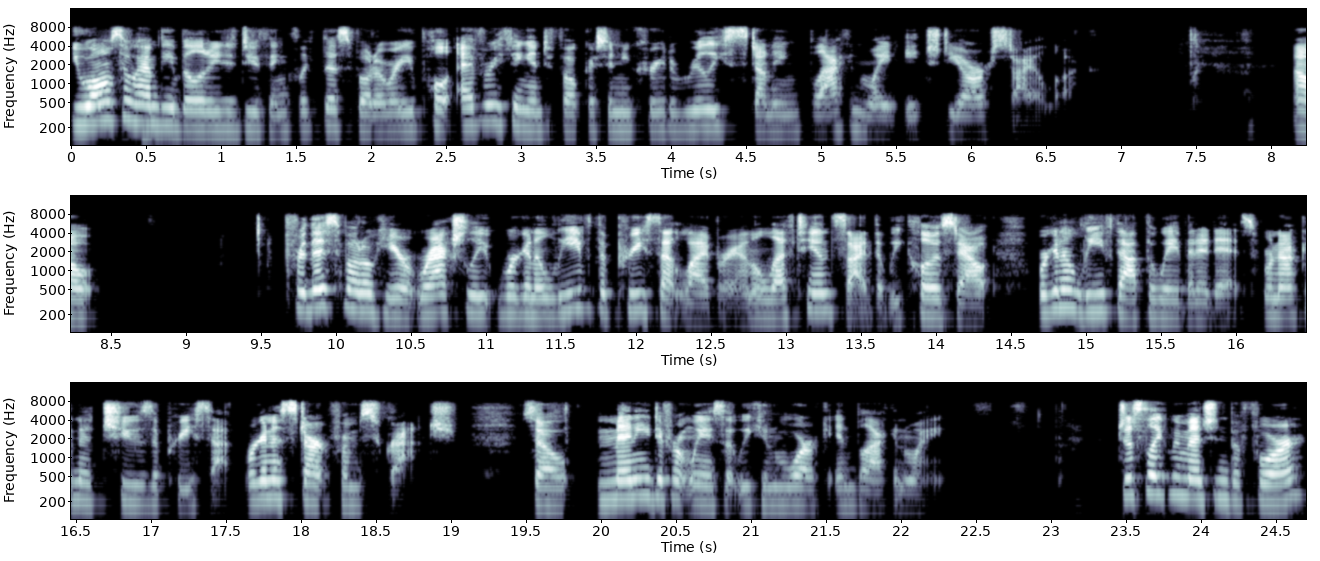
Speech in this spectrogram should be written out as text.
You also have the ability to do things like this photo where you pull everything into focus and you create a really stunning black and white HDR style look. Now, for this photo here, we're actually, we're gonna leave the preset library on the left-hand side that we closed out. We're gonna leave that the way that it is. We're not gonna choose a preset. We're gonna start from scratch. So many different ways that we can work in black and white. Just like we mentioned before,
